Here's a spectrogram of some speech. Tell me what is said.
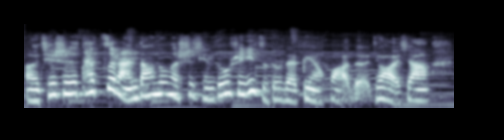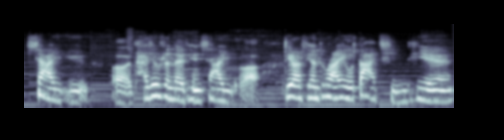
啊，其实它自然当中的事情都是一直都在变化的，就好像下雨，呃，它就是那天下雨了，第二天突然有大晴天，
